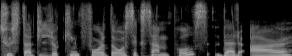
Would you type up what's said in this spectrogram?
to start looking for those examples that are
